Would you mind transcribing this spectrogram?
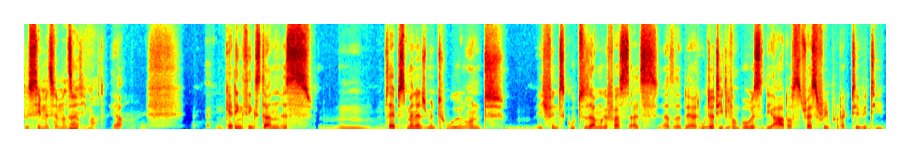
System ist, wenn man es ja. richtig macht. Ja. Getting Things Done ist ein Selbstmanagement-Tool und ich finde es gut zusammengefasst als, also der Untertitel von Boris ist The Art of Stress-Free Productivity.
